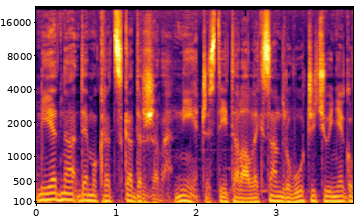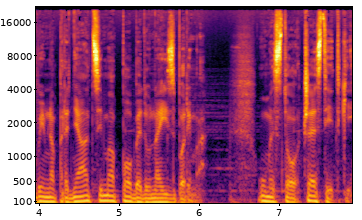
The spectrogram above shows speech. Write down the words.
Nijedna demokratska država nije čestitala Aleksandru Vučiću i njegovim naprednjacima pobedu na izborima. Umesto čestitki,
